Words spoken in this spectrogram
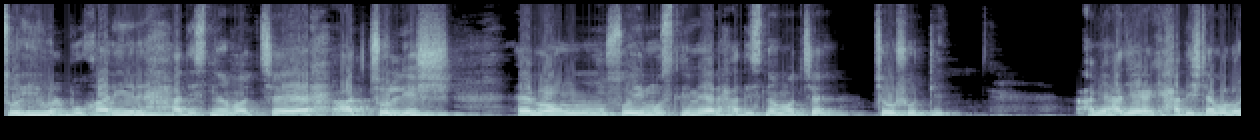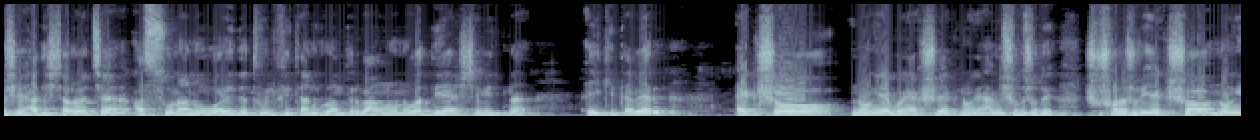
সহিহুল বুখারির হাদিস নাম হচ্ছে আটচল্লিশ এবং সহি মুসলিমের হাদিস নাম হচ্ছে চৌষট্টি। আমি হাজে হাদিসটা বলব, সেই হাদিসটা রয়েছে আসুনান ওয়ারিদাতুল ফিতান গ্রন্থের বাংলা অনুবাদ, দেয়া আসছে বিতনা এই কিতাবের একশো নঙে এবং একশো এক নঙে আমি শুধু শুধু সরাসরি একশো নঙে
